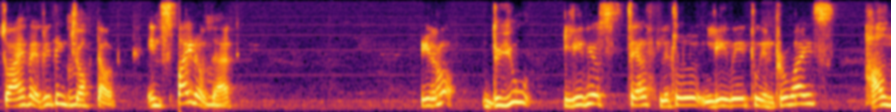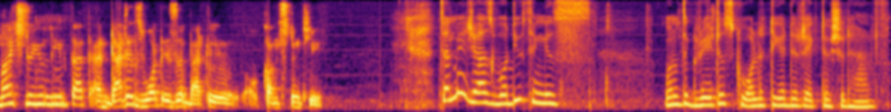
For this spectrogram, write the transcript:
So I have everything chalked out. In spite of that, you know, do you leave yourself little leeway to improvise? How much do you leave that? And that is what is a battle constantly. Tell me, Jazz, what do you think is one of the greatest quality a director should have?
